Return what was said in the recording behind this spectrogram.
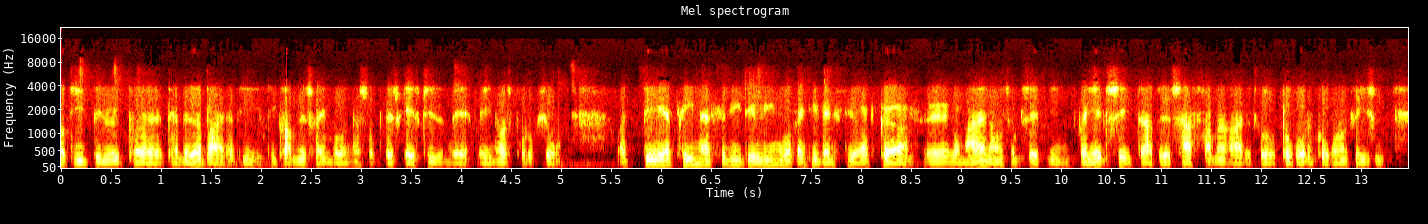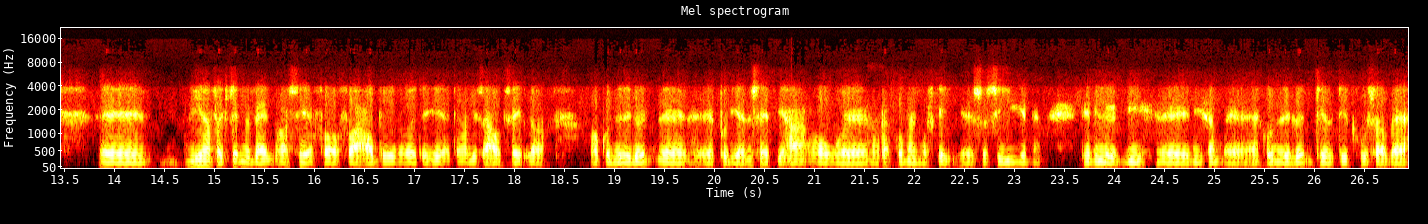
at give et beløb per, per medarbejder de, de kommende tre måneder, som beskæftiget med, med indholdsproduktion. Og det er primært, fordi det er jo lige nu rigtig vanskeligt at opgøre, øh, hvor meget annonceomsætning reelt set, der er blevet tabt fremadrettet på, på grund af coronakrisen. Øh, vi har for eksempel valgt også her for, for at afbøde noget af det her, der har vi så aftalt at, at gå ned i løn øh, på de ansatte, vi har, og, øh, og der kunne man måske øh, så sige, at det beløb, vi øh, ligesom øh, er gået ned i løn, det, det kunne så være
